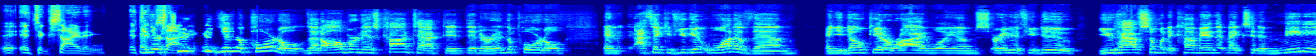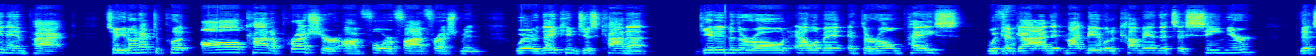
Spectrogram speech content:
it's exciting. It's and exciting. there's two teams in the portal that Auburn has contacted that are in the portal. And I think if you get one of them and you don't get a Ryan Williams, or even if you do, you have someone to come in that makes an immediate impact. So you don't have to put all kind of pressure on four or five freshmen where they can just kind of get into their own element at their own pace with yeah. a guy that might be able to come in that's a senior that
